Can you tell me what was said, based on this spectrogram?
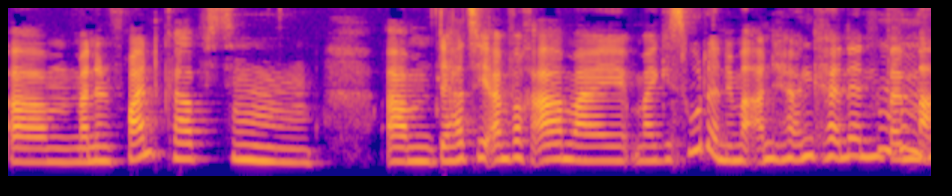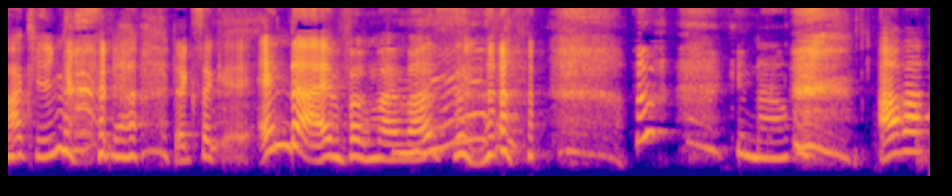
ähm, meinen Freund gehabt, hm, ähm, der hat sich einfach auch mein, mein Gesuder nicht mehr anhören können beim Makeln. der, der hat gesagt, ändere einfach mal was. genau. Aber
